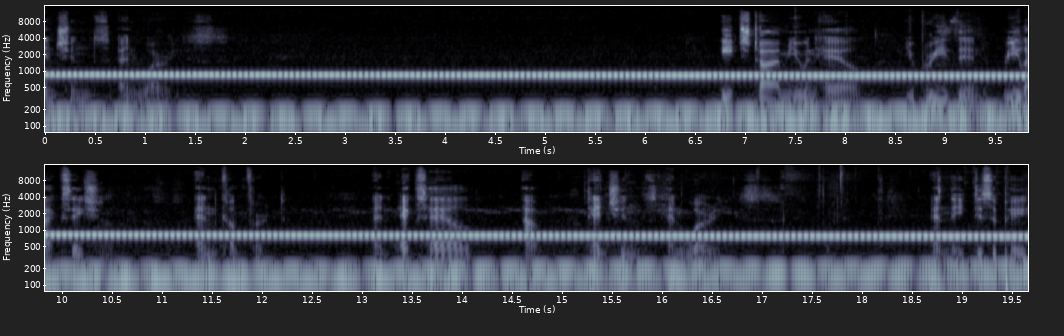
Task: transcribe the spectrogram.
tensions and worries. Each time you inhale, you breathe in relaxation and comfort, and exhale out tensions and worries. And they dissipate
